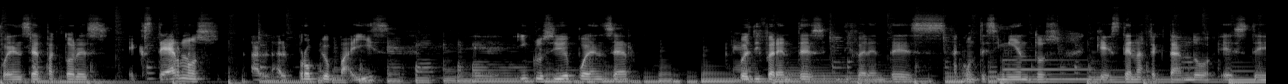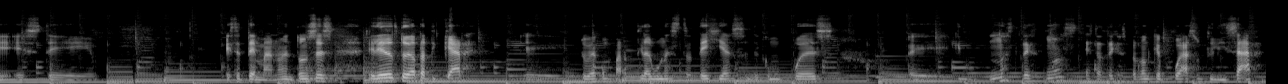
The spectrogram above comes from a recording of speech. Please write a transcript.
pueden ser factores externos al, propio país, eh, inclusive pueden ser pues diferentes, diferentes acontecimientos que estén afectando este, este, este tema, ¿no? Entonces, el día de hoy te voy a platicar te voy a compartir algunas estrategias de cómo puedes, eh, unas, estrategias, perdón, que puedas utilizar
